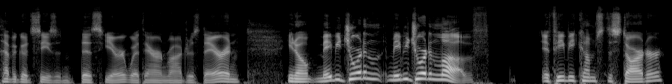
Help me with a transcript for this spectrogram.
have a good season this year with Aaron Rodgers there, and you know maybe Jordan maybe Jordan Love if he becomes the starter,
